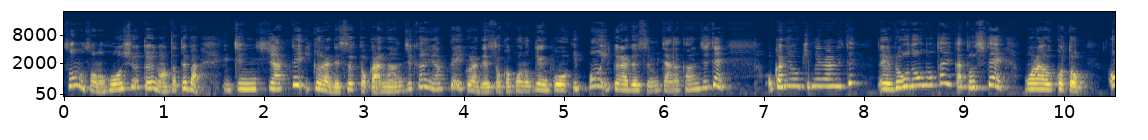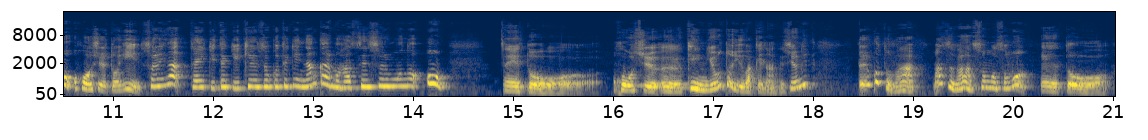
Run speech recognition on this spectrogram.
そもそも報酬というのは、例えば、1日やっていくらですとか、何時間やっていくらですとか、この原稿1本いくらですみたいな感じで、お金を決められて、労働の対価としてもらうことを報酬といい、それが定期的、継続的に何回も発生するものを、えっ、ー、と、報酬、兼業というわけなんですよね。ということは、まずはそもそも、えっ、ー、と、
